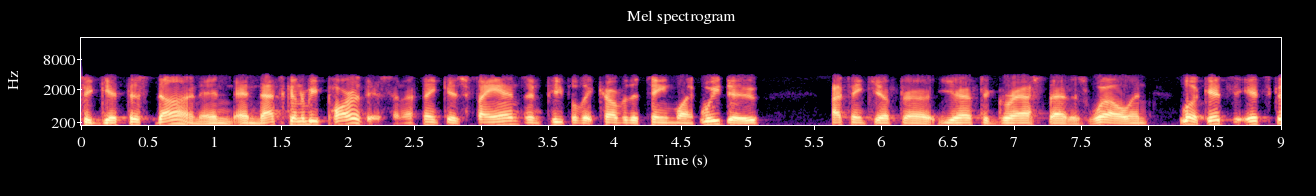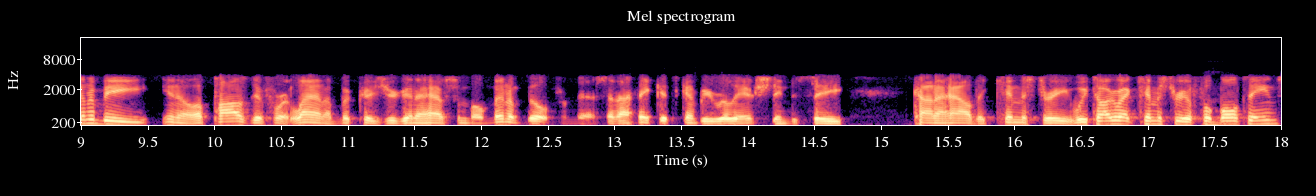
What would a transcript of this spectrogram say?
to get this done and and that's going to be part of this and I think as fans and people that cover the team like we do I think you have to you have to grasp that as well and look it's it's going to be you know a positive for Atlanta because you're going to have some momentum built from this and I think it's going to be really interesting to see kind of how the chemistry we talk about chemistry of football mm-hmm. teams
